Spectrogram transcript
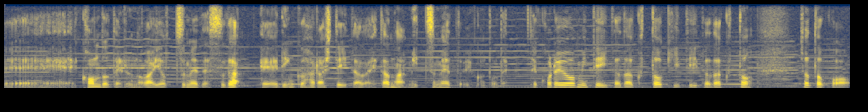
えー、今度出るのが4つ目ですが、えー、リンク貼らせていただいたのは3つ目ということででこれを見ていただくと聞いていただくとちょっとこ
